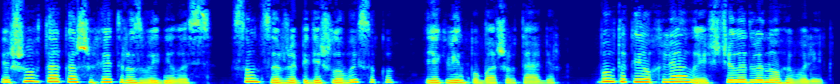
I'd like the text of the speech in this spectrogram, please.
Ішов так, аж геть розвиднілось. Сонце вже підійшло високо, як він побачив табір. Був такий охлялий, що ледве ноги волік,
